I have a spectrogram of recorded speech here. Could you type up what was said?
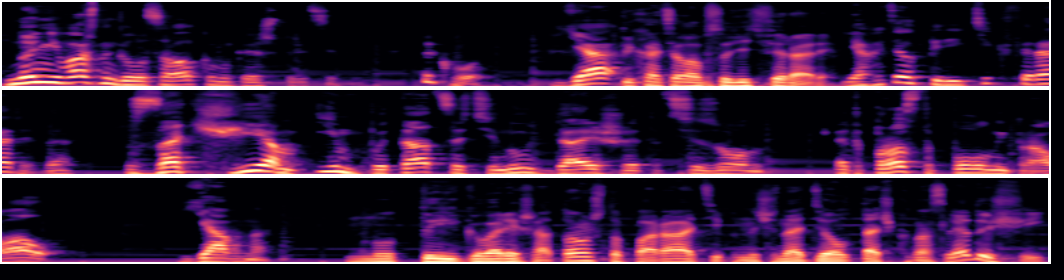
Но неважно, голосовалку мы, конечно, прицепим. Так вот, я... Ты хотел обсудить Феррари. Я хотел перейти к Феррари, да. Зачем им пытаться тянуть дальше этот сезон? Это просто полный провал. Явно. Ну, ты говоришь о том, что пора, типа, начинать делать тачку на следующий?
